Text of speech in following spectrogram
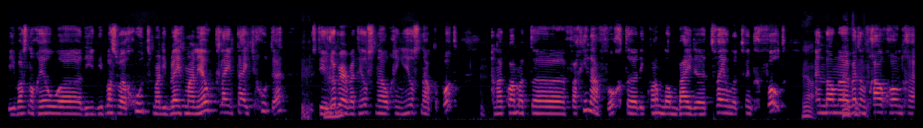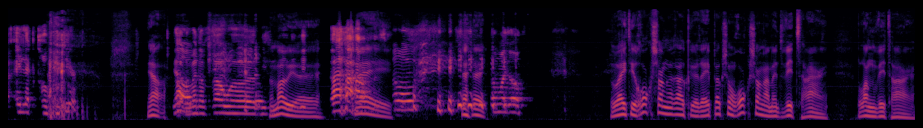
die was nog heel, eh, die, die was wel goed, maar die bleef maar een heel klein tijdje goed, hè. Dus die rubber werd heel snel, ging heel snel kapot. En dan kwam het eh vaginavocht, eh, die kwam dan bij de 220 volt. Ja, En dan eh, werd een vrouw gewoon geëlektrocuteerd. ja. Ja, Hallo. dan werd een vrouw... eh, die... een mooie... hey. Hallo. oh my god. Hoe heet die rockzanger ook weer? Je hebt ook zo'n rockzanger met wit haar. Lang wit haar.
